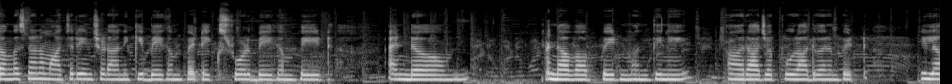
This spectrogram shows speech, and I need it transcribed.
గంగ స్నానం ఆచరించడానికి Begumpet X road Begumpet and Nawabpet మంతిని రాజాపూర్ రాజపూర్ ఆదివారంపేట్ ఇలా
